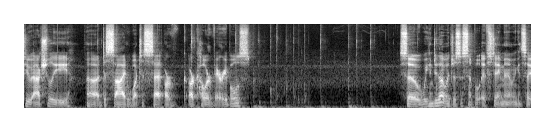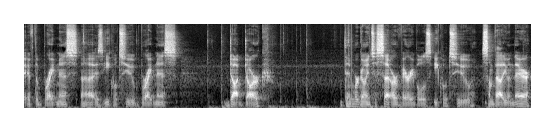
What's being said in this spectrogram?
to actually uh, decide what to set our, our color variables. So we can do that with just a simple if statement. We can say if the brightness uh, is equal to brightness dot dark, then we're going to set our variables equal to some value in there.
